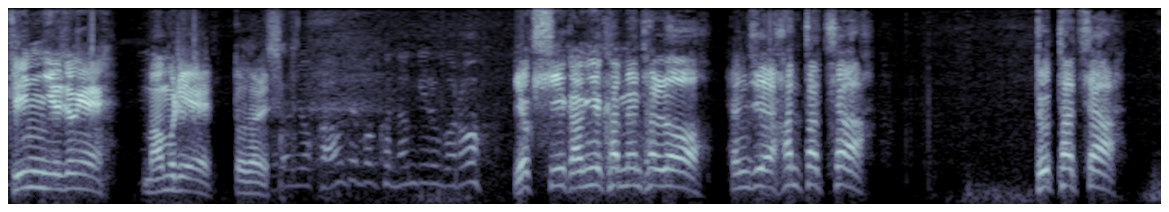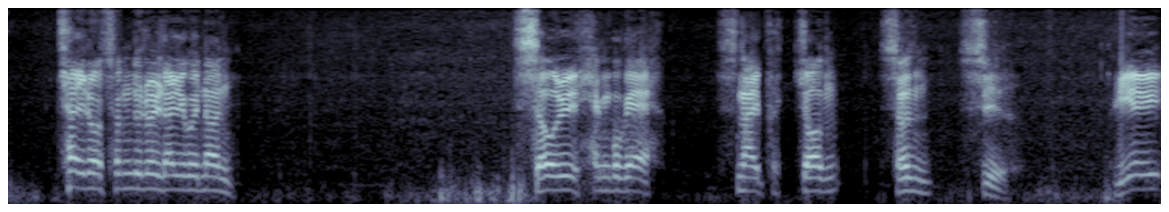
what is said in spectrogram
긴 여정의 마무리에 도달했습니다. 요 가운데 벙커 넘기는 거로. 역시 강력한 멘탈로 현재 한 타차, 두 타차 차이로 선두를 달리고 있는 서울 행복의 스나이프 존 선수. 리얼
